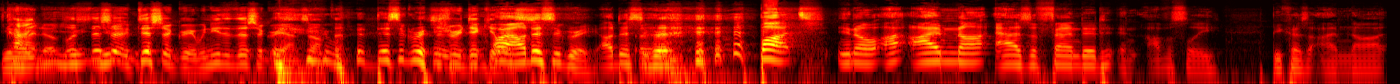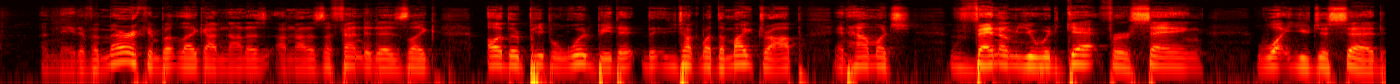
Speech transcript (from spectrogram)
You know, Kind of. you- Let's you- disagree. We need to disagree on something. disagree. This is ridiculous. right, I'll disagree. I'll disagree. but you know, I, I'm not as offended, and obviously because I'm not a Native American, but like I'm not as I'm not as offended as like other people would be. That, that you talk about the mic drop and how much venom you would get for saying what you just said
